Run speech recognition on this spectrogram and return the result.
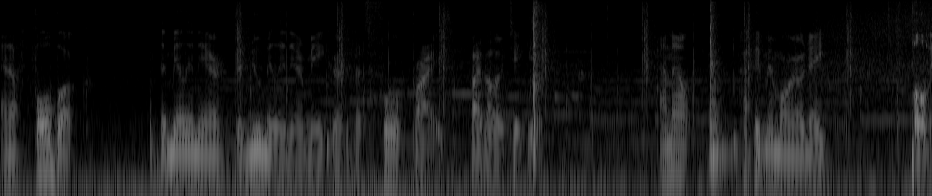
And a full book of the millionaire, the new millionaire maker. That's full price, $5 ticket. I'm out. Happy Memorial Day. Boom.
